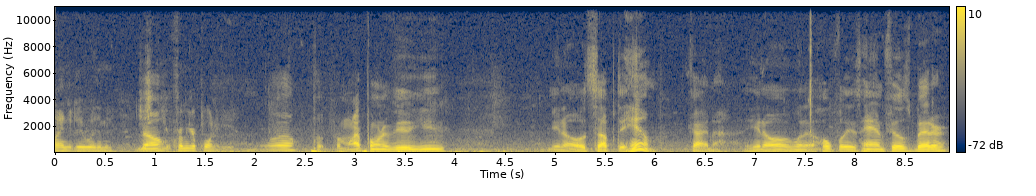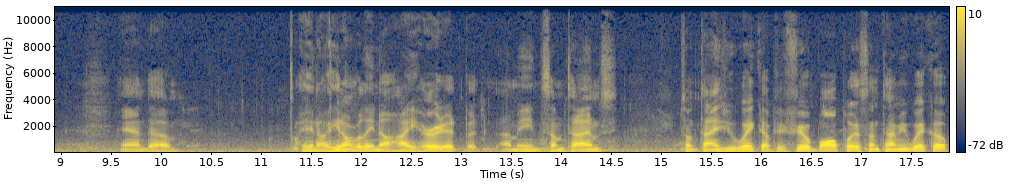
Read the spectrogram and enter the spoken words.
plan to do with him? No. From your point of view. Well, from my point of view, you, you know, it's up to him, kind of. You know, when it, hopefully his hand feels better, and um, you know he don't really know how he hurt it, but I mean sometimes, sometimes you wake up. If you're a ball player, sometimes you wake up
